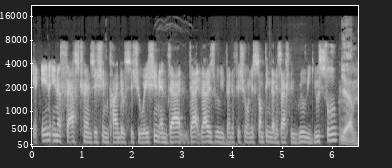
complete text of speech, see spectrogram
in in a fast transition kind of situation, and that that that is really beneficial and is something that is actually really useful. Yeah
